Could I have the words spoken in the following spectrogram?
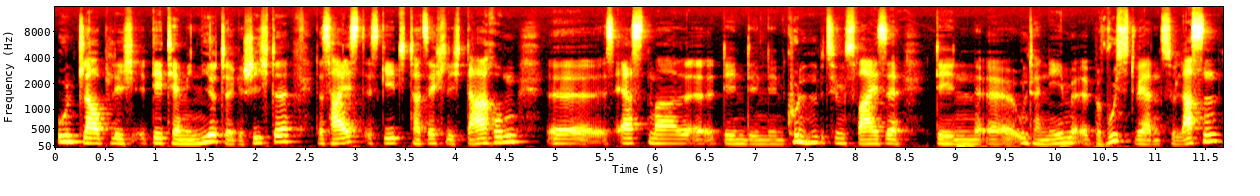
unglaublich determinierte Geschichte. Das heißt, es geht tatsächlich darum, äh, es erstmal äh, den, den, den Kunden bzw den äh, Unternehmen äh, bewusst werden zu lassen,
